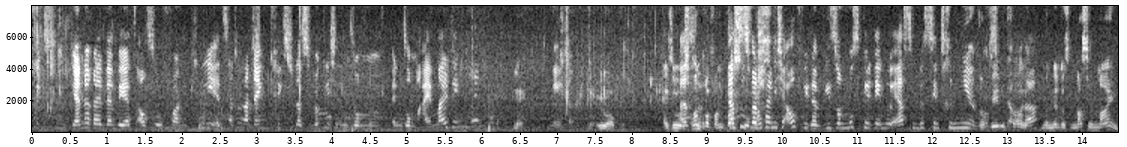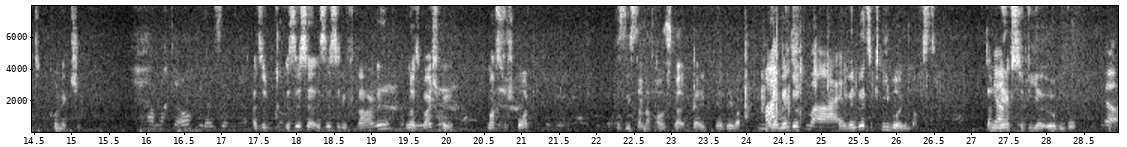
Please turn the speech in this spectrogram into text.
kriegst du generell, wenn wir jetzt auch so von Knie etc. denken, kriegst du das wirklich in so einem, in so einem Einmal-Ding hin? Nee. Nee, ne? Nee, überhaupt nicht. Also, es Also, kommt drauf an, was Das ist hast. wahrscheinlich auch wieder wie so ein Muskel, den du erst ein bisschen trainieren Auf musst jeden wieder, Fall. oder? Man nennt das Muscle-Mind-Connection. Ja, macht ja auch wieder Sinn, ne? Also es ist ja, es ist ja die Frage, nur als Beispiel, machst du Sport? Du siehst danach aus, geil, geil, kein Thema. Aber wenn du-. Aber wenn du jetzt eine Kniebeuge machst, dann Ja. merkst du die ja irgendwo. Ja.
